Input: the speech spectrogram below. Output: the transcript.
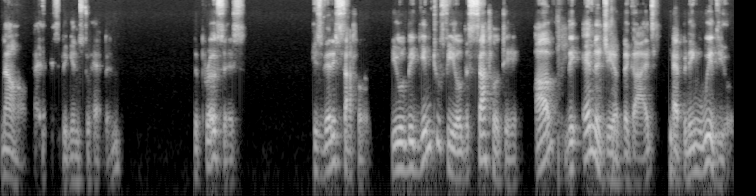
Now, as this begins to happen, the process is very subtle. You will begin to feel the subtlety of the energy of the guides happening with you.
